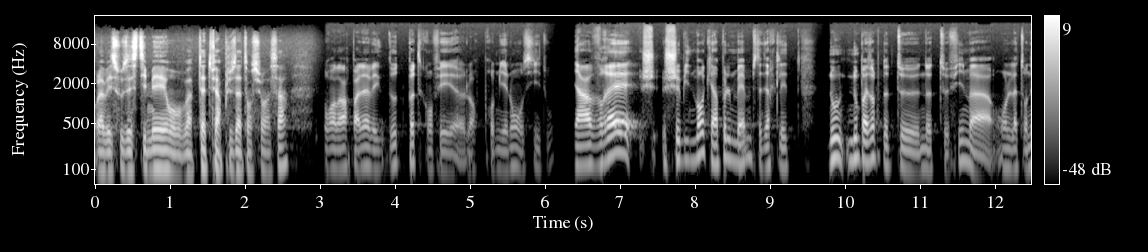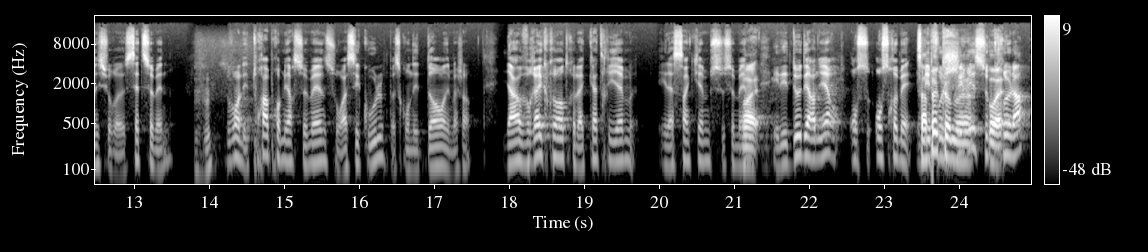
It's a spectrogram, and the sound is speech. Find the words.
on l'avait sous-estimé, on va peut-être faire plus attention à ça. pour en avoir parlé avec d'autres potes qui ont fait euh, leur premier long aussi et tout, il y a un vrai ch- cheminement qui est un peu le même. C'est-à-dire que les... nous, nous, par exemple, notre, notre film, a- on l'a tourné sur euh, sept semaines. Mhm. Souvent, les trois premières semaines sont assez cool parce qu'on est dedans et machin. Il y a un vrai creux entre la quatrième et la cinquième se- semaine. Ouais. Et les deux dernières, on, se- on se remet. C'est un peu faut comme, gérer euh, ce ouais. creux-là.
